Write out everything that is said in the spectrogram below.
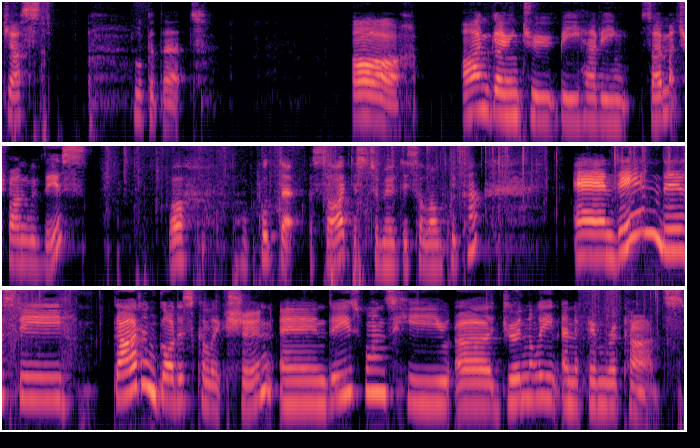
just look at that. Oh, I'm going to be having so much fun with this. Oh, I'll put that aside just to move this along quicker. And then there's the Garden Goddess collection and these ones here are journaling and ephemera cards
